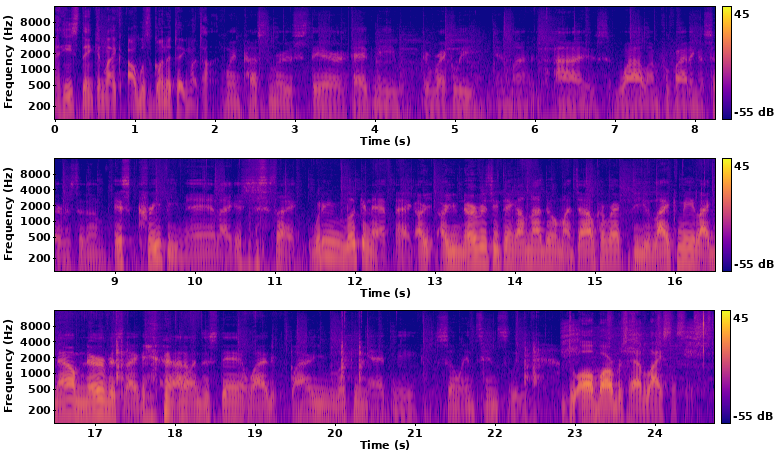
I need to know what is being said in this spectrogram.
And he's thinking like I was gonna take my time. When customers stare at me directly in my eyes while I'm providing a service to them, it's creepy, man. Like it's just like, what are you looking at? Like, are, are you nervous? You think I'm not doing my job correct? Do you like me? Like now I'm nervous. Like I don't understand. Why why are you looking at me so intensely? Do all barbers have licenses?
